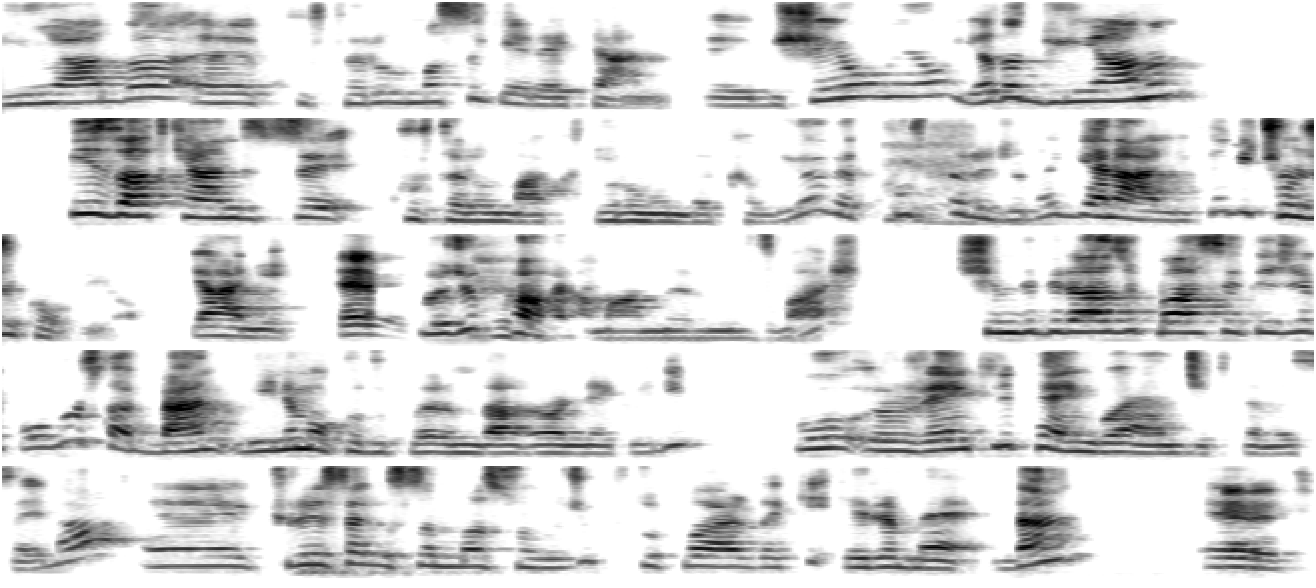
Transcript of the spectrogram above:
dünyada e, kurtarılması gereken e, bir şey oluyor ya da dünyanın bizzat kendisi kurtarılmak durumunda kalıyor ve kurtarıcı da genellikle bir çocuk oluyor. Yani Evet. çocuk kahramanlarımız var. Şimdi birazcık bahsedecek olursak ben benim okuduklarımdan örnek vereyim. Bu e, renkli penguencikte mesela e, küresel ısınma sonucu kutuplardaki erimeden Evet.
